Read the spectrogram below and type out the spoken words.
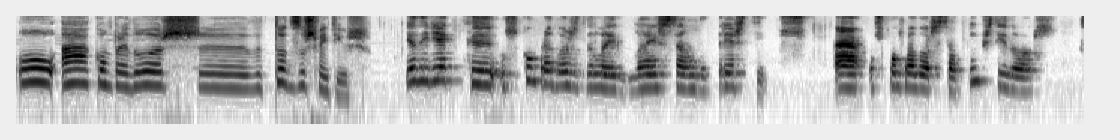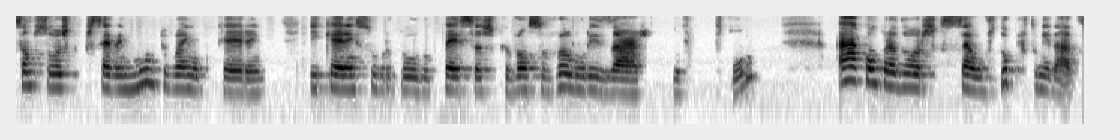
ou há compradores eh, de todos os feitios? Eu diria que os compradores de leilões são de três tipos. Há os compradores que são investidores, que são pessoas que percebem muito bem o que querem e querem, sobretudo, peças que vão se valorizar no futuro. Há compradores que são os de oportunidade,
